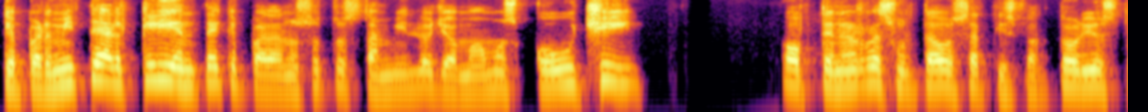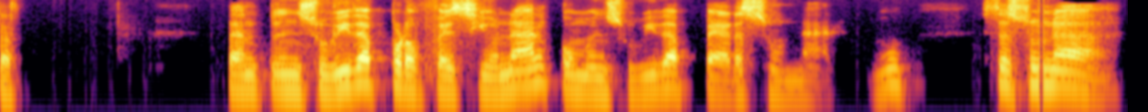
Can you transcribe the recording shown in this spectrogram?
que permite al cliente, que para nosotros también lo llamamos coachee, obtener resultados satisfactorios tanto en su vida profesional como en su vida personal. Esta es una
